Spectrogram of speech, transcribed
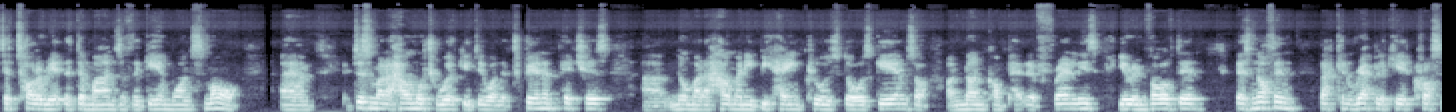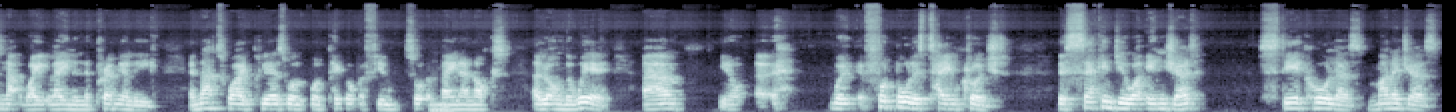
to tolerate the demands of the game once more. Um, it doesn't matter how much work you do on the training pitches, um, no matter how many behind closed doors games or, or non-competitive friendlies you're involved in, there's nothing that can replicate crossing that white line in the Premier League and that's why players will, will pick up a few sort of mm-hmm. minor knocks along the way. Um, you know, uh, football is time crunched. The second you are injured, stakeholders, managers,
